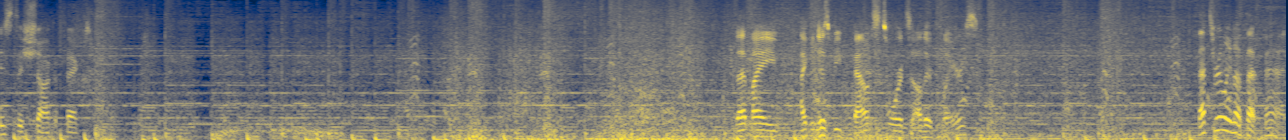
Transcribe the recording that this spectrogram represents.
Is the shock effect? That my I can just be bounced towards other players? That's really not that bad.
